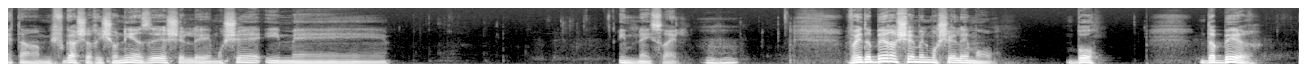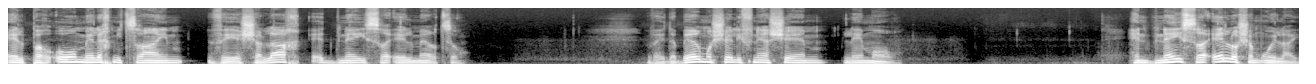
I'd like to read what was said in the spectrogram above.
את המפגש הראשוני הזה של אה, משה עם, אה, עם בני ישראל. וידבר השם אל משה לאמור, בוא, דבר אל פרעה מלך מצרים, וישלח את בני ישראל מארצו. וידבר משה לפני השם לאמור, הן בני ישראל לא שמעו אליי,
